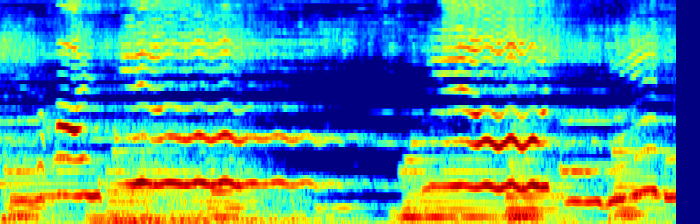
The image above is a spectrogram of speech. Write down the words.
是含羞，又是叶。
